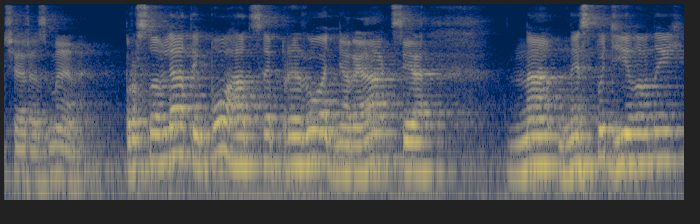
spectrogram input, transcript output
через мене. Прославляти Бога це природня реакція на несподіваний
